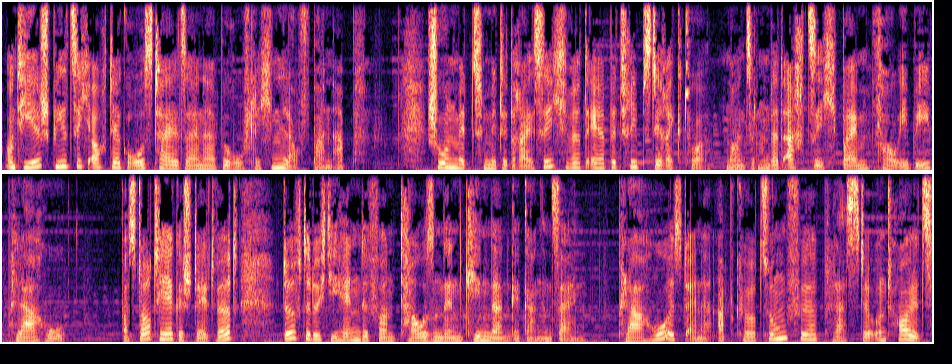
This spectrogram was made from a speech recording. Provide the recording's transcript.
Und hier spielt sich auch der Großteil seiner beruflichen Laufbahn ab. Schon mit Mitte 30 wird er Betriebsdirektor 1980 beim VEB Plaho. Was dort hergestellt wird, dürfte durch die Hände von tausenden Kindern gegangen sein. Plaho ist eine Abkürzung für Plaste und Holz.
